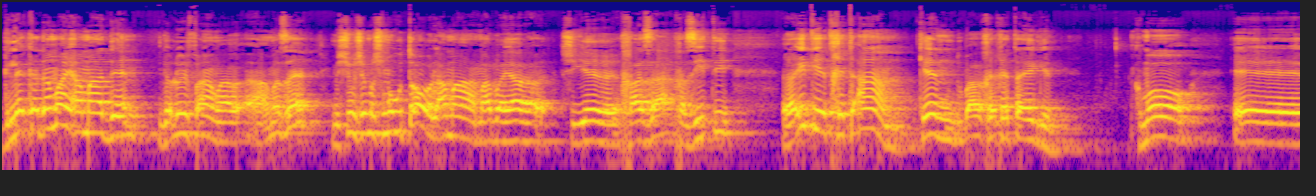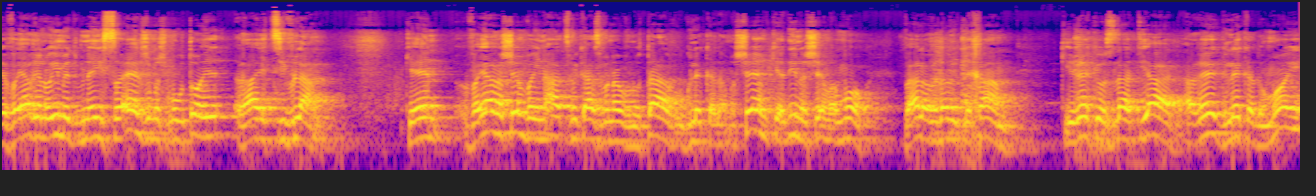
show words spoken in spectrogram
גלה קדמי עם העדן, גלוי לפעמים העם הזה, משום שמשמעותו, למה, מה הבעיה שיהיה חזה, חזיתי? ראיתי את חטאם, כן, מדובר אחרי חטא העגל, כמו אה, וירא אלוהים את בני ישראל, שמשמעותו ראה את סבלם. כן? וירא השם וינעץ מכעס בניו ובנותיו וגלה קדם השם כי הדין השם עמו ועל עבדיו יתנחם כי יראה כאוזלת יד הרי גלה קדומוי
